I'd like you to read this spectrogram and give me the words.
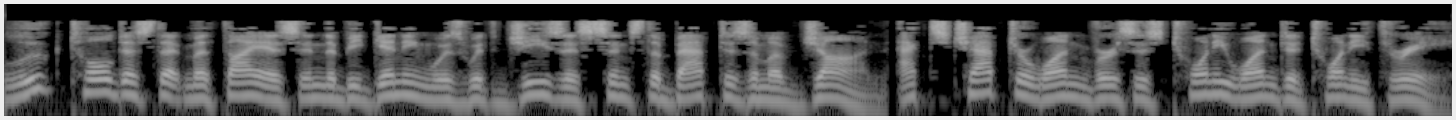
Luke told us that Matthias in the beginning was with Jesus since the baptism of John Acts chapter 1 verses 21 to 23.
